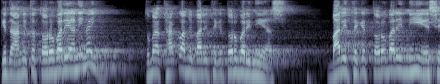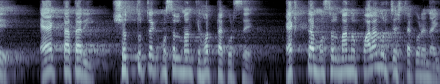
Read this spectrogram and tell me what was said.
কিন্তু আমি তো তরবারি আনি নাই। তোমরা থাকো, আমি বাড়ি থেকে তরবারি নিয়ে আসি। বাড়ি থেকে তরবারি নিয়ে এসে এক তাতারি সত্তরটা মুসলমানকে হত্যা করছে। একটা মুসলমানও পালানোর চেষ্টা করে নাই।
